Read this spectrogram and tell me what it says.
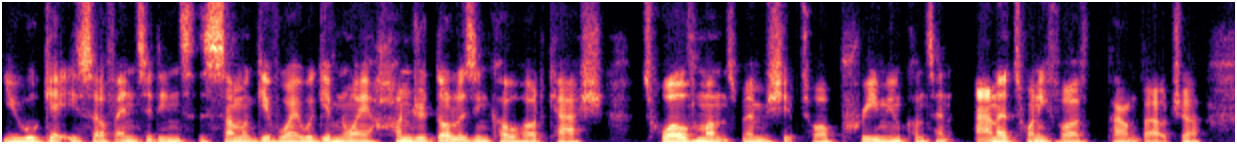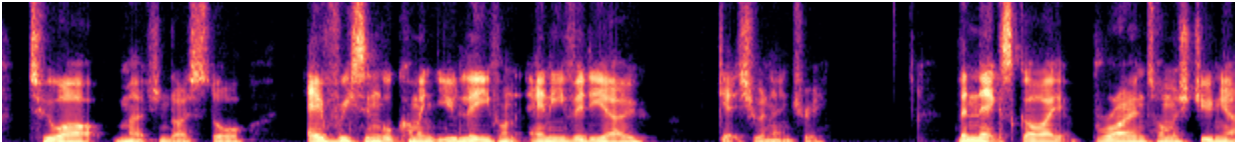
You will get yourself entered into the summer giveaway. We're giving away $100 in cold cash, 12 months membership to our premium content, and a £25 voucher to our merchandise store. Every single comment you leave on any video gets you an entry. The next guy, Brian Thomas Jr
